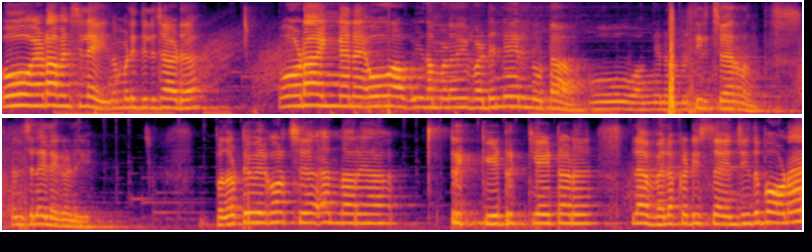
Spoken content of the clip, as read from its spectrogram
ഓ എടാ മനസ്സിലായി. നമ്മൾ ഇതിൽ ചാടുക. ഓടാ ഇങ്ങനെ. ഓ നമ്മൾ ഇവിടെ തന്നെ ആയിരുന്നു കേട്ടാ ഓ അങ്ങനെ നമ്മൾ തിരിച്ചു വരണം. മനസ്സിലായില്ലേ കളി? ഇപ്പൊ തൊട്ട് ഇവർ കുറച്ച് എന്താ പറയാ ട്രിക്കി ട്രിക്കി ആയിട്ടാണ് ലെവലൊക്കെ ഡിസൈൻ ചെയ്ത് പോണേ.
